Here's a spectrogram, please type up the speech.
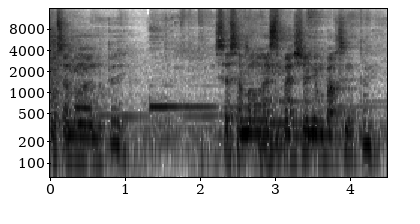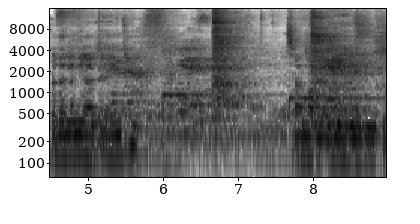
Po sa mga ano to eh. Isa sa mga special yung box nito eh. Padala ni Ate Angie. Sama ko na lang din dito.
